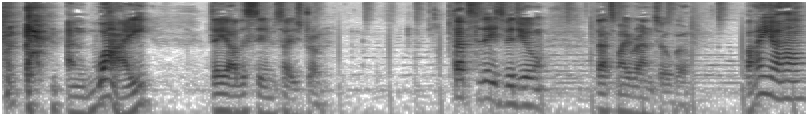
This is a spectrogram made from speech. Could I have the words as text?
and why they are the same size drum. That's today's video. That's my rant over. Bye, y'all.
